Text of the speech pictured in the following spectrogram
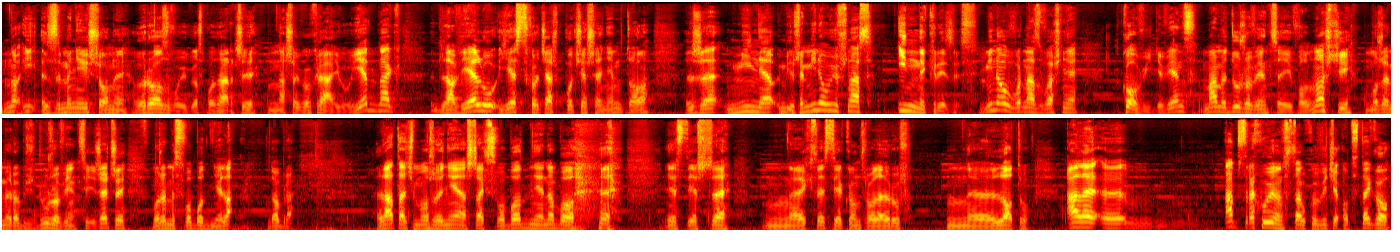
no i zmniejszony rozwój gospodarczy naszego kraju. Jednak dla wielu jest chociaż pocieszeniem to, że, minę, że minął już nas inny kryzys. Minął nas właśnie COVID, więc mamy dużo więcej wolności, możemy robić dużo więcej rzeczy, możemy swobodnie la... Dobra, latać może nie aż tak swobodnie, no bo jest jeszcze mm, kwestia kontrolerów mm, lotu. Ale e, abstrahując całkowicie od tego,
